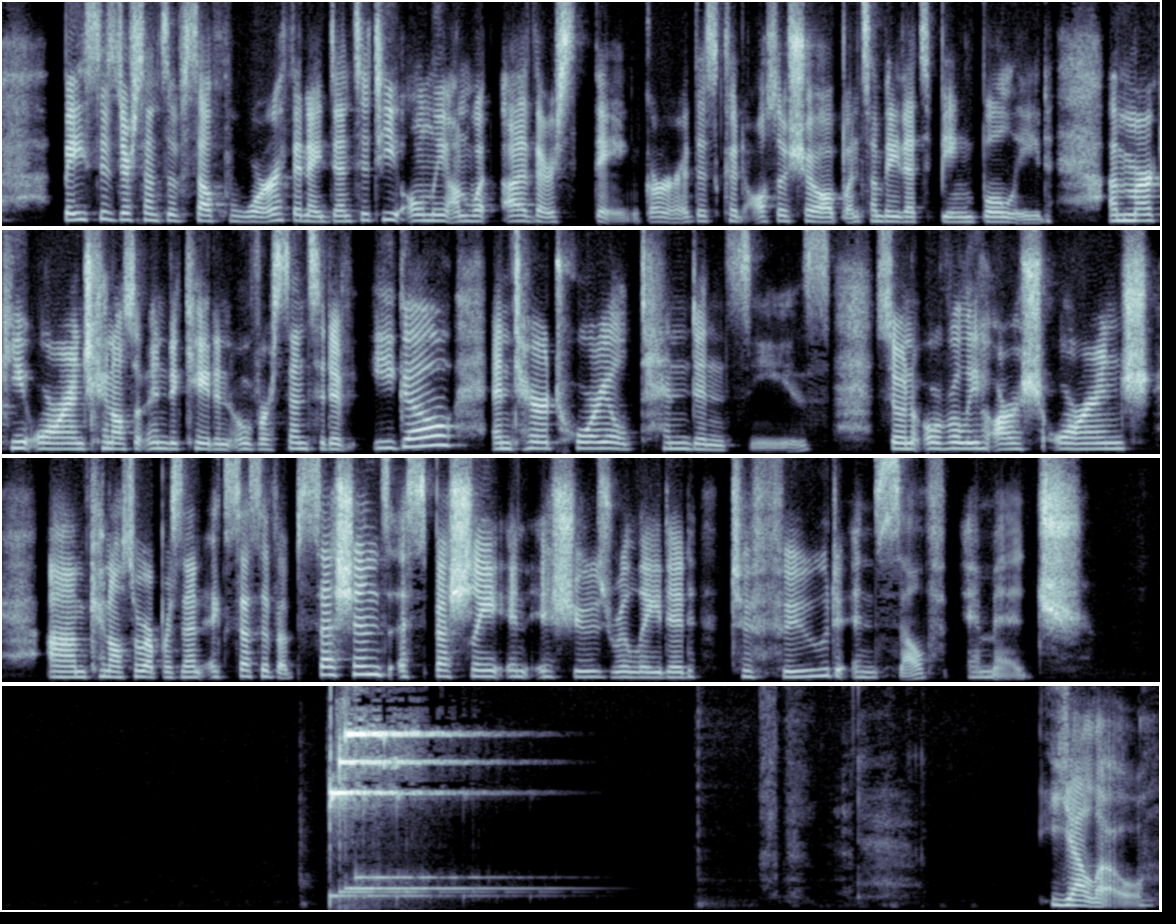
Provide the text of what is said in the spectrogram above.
bases their sense of self-worth and identity only on what others think or this could also show up when somebody that's being bullied. A murky orange can also indicate an oversensitive ego and territorial tendencies. So an overly harsh orange um, can also represent excessive obsessions especially in issues related to food and self-image yellow.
